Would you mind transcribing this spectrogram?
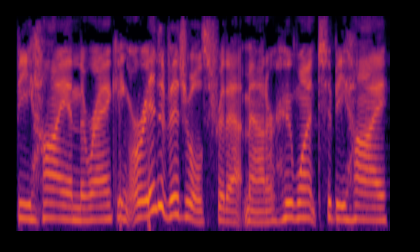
be high in the ranking, or individuals for that matter, who want to be high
